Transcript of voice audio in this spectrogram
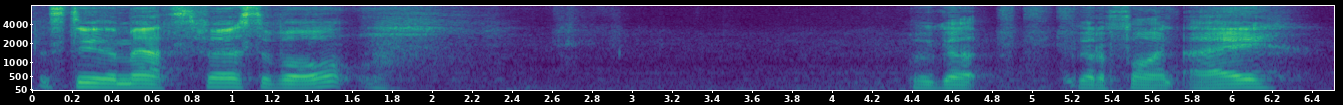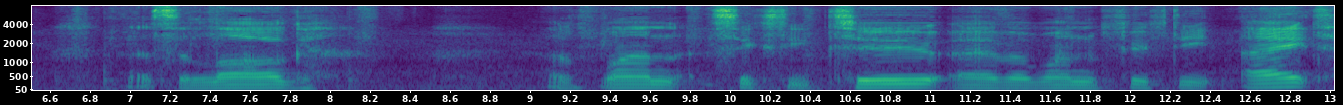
let's do the maths. First of all, we've got we've got to find A. That's the log of 162 over 158.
